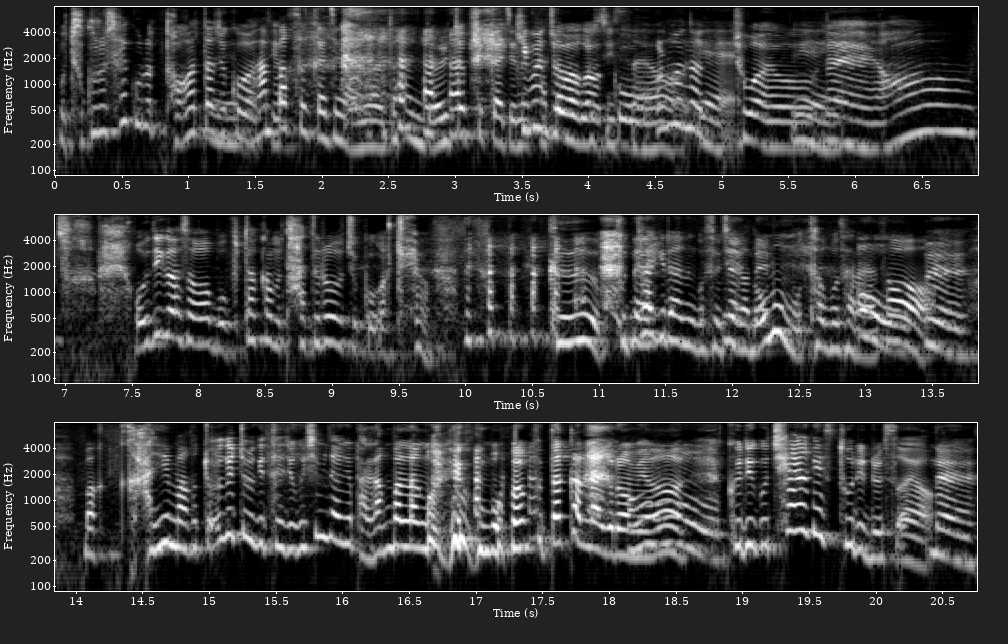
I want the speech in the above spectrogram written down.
뭐 두 그릇 세 그릇 더 갖다 줄것 네, 같아요. 한 박스까지는 아니어도 한 열 접시까지는 기분 갖다 먹을 수 좋아갖고 있어요. 얼마나 예. 좋아요. 예. 네. 아, 참. 어디 가서 뭐 부탁하면 다 들어줄 것 같아요. 그 부탁이라는 것을 제가 네, 네. 너무 못하고 살아서 어, 네. 막 간이 막 쫄깃쫄깃해지고 심장이 발랑발랑거리고 뭐만 부탁하려 그러면 오. 그리고 최악의 스토리를 써요. 네.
